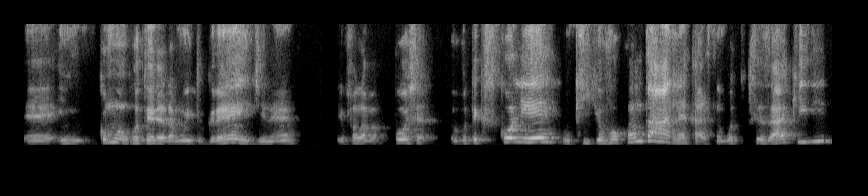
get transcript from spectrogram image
é, em, como o roteiro era muito grande, né? eu falava, poxa, eu vou ter que escolher o que, que eu vou contar, né, cara? Então, eu vou precisar aqui de,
